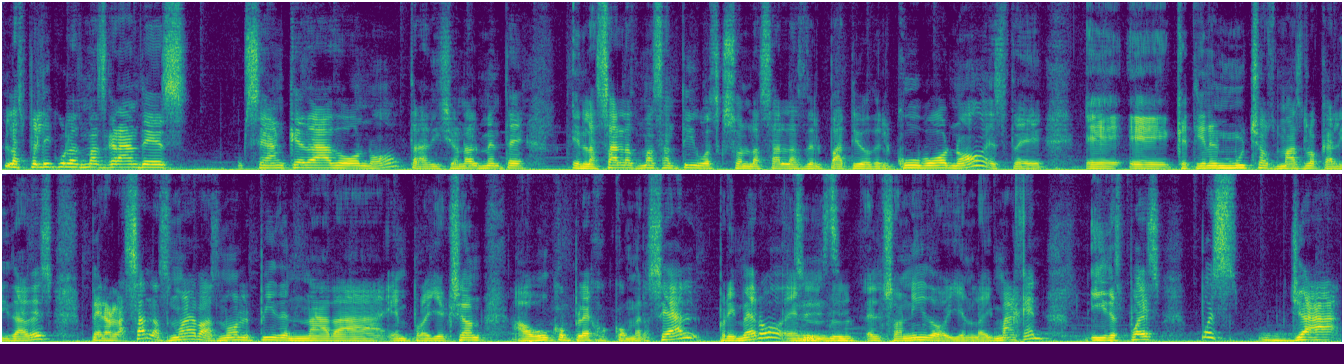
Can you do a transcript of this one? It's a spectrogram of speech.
las películas más grandes se han quedado, ¿no? Tradicionalmente en las salas más antiguas, que son las salas del patio del cubo, ¿no? Este, eh, eh, que tienen muchas más localidades, pero las salas nuevas no le piden nada en proyección a un complejo comercial, primero en Sí, sí. el sonido y en la imagen, y después, pues ya,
